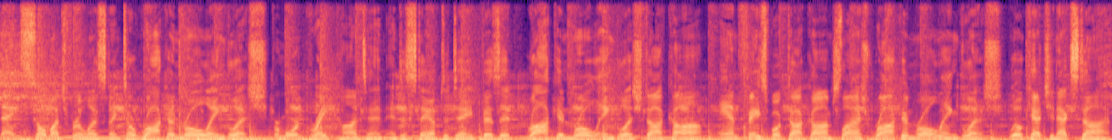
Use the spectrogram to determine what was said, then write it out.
Thanks so much for listening to Rock and Roll English. For more great content and to stay up to date, visit rockandrollenglish.com and facebook.com slash rockandrollenglish. We'll catch you next time.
